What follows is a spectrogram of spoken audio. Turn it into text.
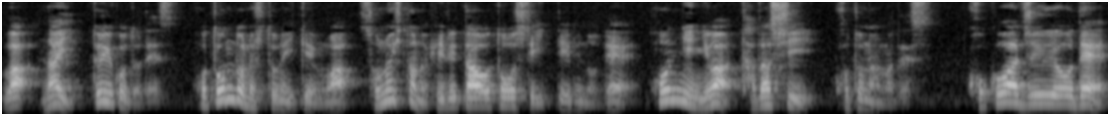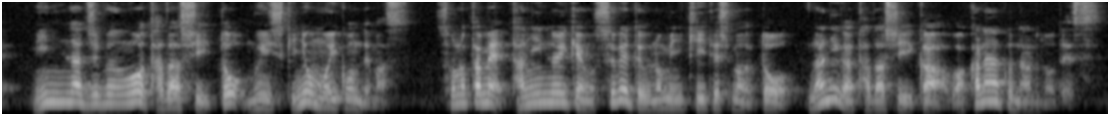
はないということです。ほとんどの人の意見はその人のフィルターを通して言っているので、本人には正しいことなのです。ここは重要で、みんな自分を正しいと無意識に思い込んでます。そのため他人の意見を全て鵜呑みに聞いてしまうと何が正しいかわからなくなるのです。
